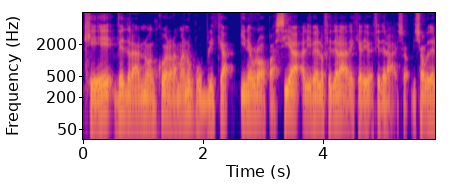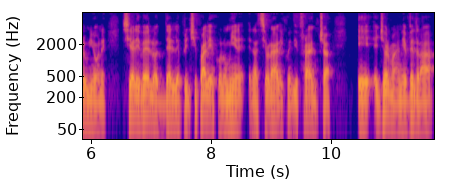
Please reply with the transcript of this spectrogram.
che vedranno ancora la mano pubblica in Europa, sia a livello federale che a livello federale, diciamo dell'Unione, sia a livello delle principali economie nazionali, quindi Francia e, e Germania, vedrà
